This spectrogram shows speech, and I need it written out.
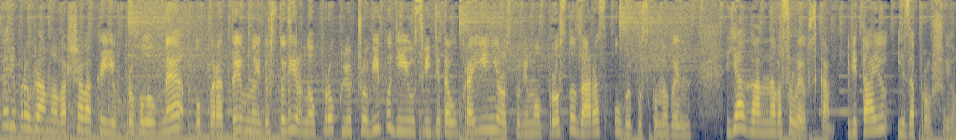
етері програма Варшава Київ про головне оперативно і достовірно про ключові події у світі та Україні розповімо просто зараз у випуску новин. Я Ганна Василевська. Вітаю і запрошую.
